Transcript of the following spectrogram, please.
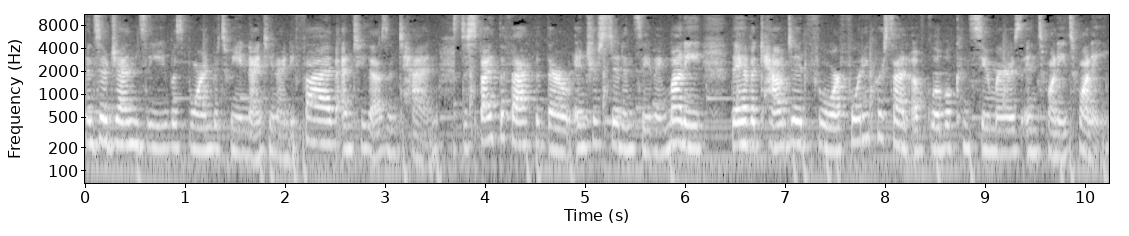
And so Gen Z was born between 1995 and 2010. Despite the fact that they're interested in saving money, they have accounted for 40% of global consumers in 2020.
